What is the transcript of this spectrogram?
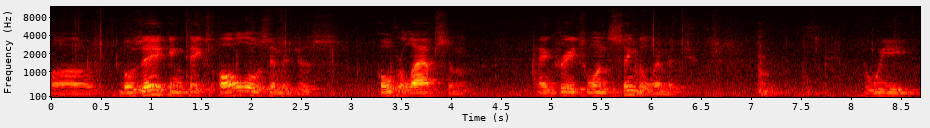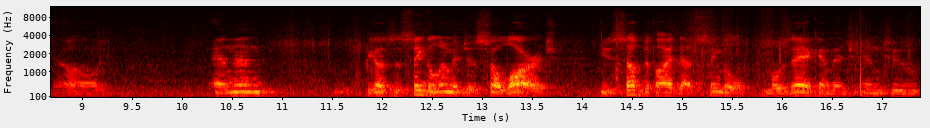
Uh, Mosaicing takes all those images, overlaps them, and creates one single image. We, uh, and then, because the single image is so large, you subdivide that single mosaic image into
